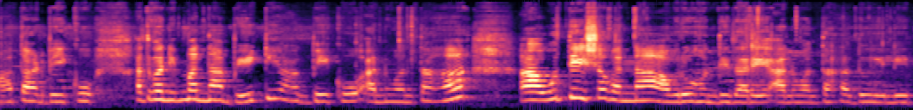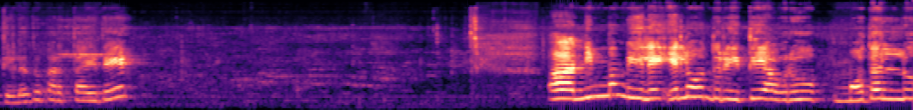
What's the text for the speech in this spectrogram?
ಮಾತಾಡಬೇಕು ಅಥವಾ ನಿಮ್ಮನ್ನು ಭೇಟಿ ಆಗಬೇಕು ಅನ್ನುವಂತಹ ಉದ್ದೇಶವನ್ನು ಅವರು ಹೊಂದಿದ್ದಾರೆ ಅನ್ನುವಂತಹದ್ದು ಇಲ್ಲಿ ತಿಳಿದು ಬರ್ತಾ ಇದೆ. ನಿಮ್ಮ ಮೇಲೆ ಎಲ್ಲೋ ಒಂದು ರೀತಿ ಅವರು ಮೊದಲು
